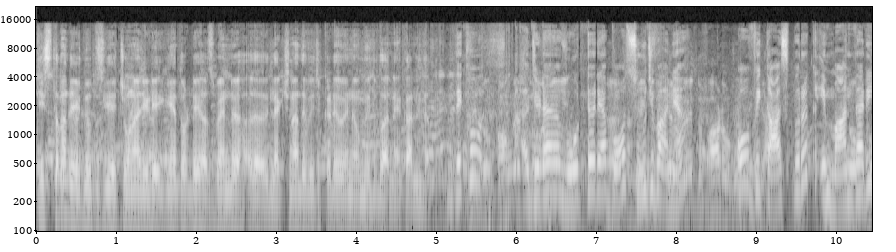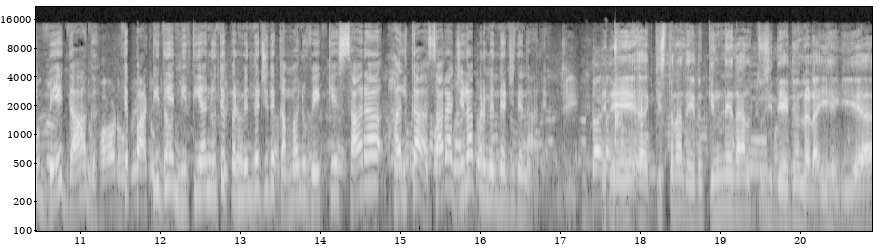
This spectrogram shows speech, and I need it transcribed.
ਕਿਸ ਤਰ੍ਹਾਂ ਦੇਖਦੇ ਹੋ ਤੁਸੀਂ ਇਹ ਚੋਣਾਂ ਜਿਹੜੀਆਂ ਹੈਗੀਆਂ? ਤੁਹਾਡੇ ਹਸਬੰਡ ਇਲੈਕਸ਼ਨਾਂ ਦੇ ਵਿੱਚ ਖੜੇ ਹੋਏ ਨੇ ਉਮੀਦਵਾਰ ਨੇ ਅਕਾਲੀ ਦਲ। ਦੇਖੋ ਜਿਹੜਾ ਵੋਟਰ ਆ ਬਹੁਤ ਸੂਝਵਾਨ ਆ। ਉਹ ਵਿਕਾਸਪੁਰਕ ਇਮਾਨਦਾਰੀ ਬੇਦਾਗ ਤੇ ਪਾਰਟੀ ਦੀਆਂ ਨੀਤੀਆਂ ਨੂੰ ਤੇ ਪਰਮਿੰਦਰ ਜੀ ਦੇ ਕੰਮਾਂ ਨੂੰ ਵੇਖ ਕੇ ਸਾਰਾ ਹਲਕਾ ਸਾਰਾ ਜ਼ਿਲ੍ਹਾ ਪਰਮਿੰਦਰ ਜੀ ਦੇ ਨਾਲ ਹੈ ਤੇ ਕਿਸ ਤਰ੍ਹਾਂ ਦੇਖਦੇ ਹੋ? ਕਿੰਨੇ ਨਾਲ ਤੁਸੀਂ ਦੇਖਦੇ ਹੋ ਲੜਾਈ ਹੈਗੀ ਆ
